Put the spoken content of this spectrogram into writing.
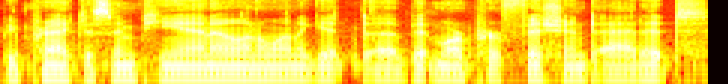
be practicing piano, and I want to get a bit more proficient at it.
